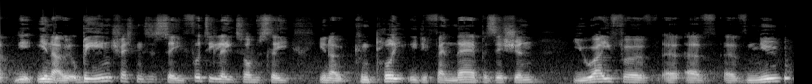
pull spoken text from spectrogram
I you know it'll be interesting to see. Footy leaks obviously you know completely defend their position. UEFA of, of, of new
